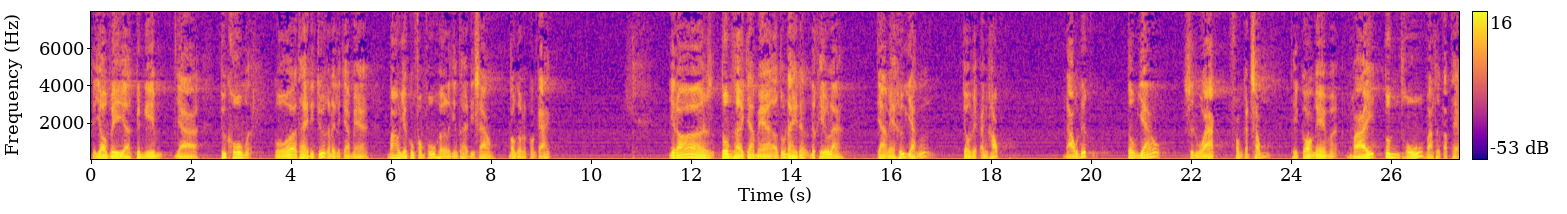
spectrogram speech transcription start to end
Thì do vì à, kinh nghiệm và túi khôn á, của thế hệ đi trước ở đây là cha mẹ bao giờ cũng phong phú hơn là những thế hệ đi sau bao gồm là con cái. Do đó, tôn thờ cha mẹ ở tuổi này đó được hiểu là cha mẹ hướng dẫn cho việc ăn học, đạo đức, tôn giáo, sinh hoạt, phong cách sống thì con em phải tuân thủ và thực tập theo.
